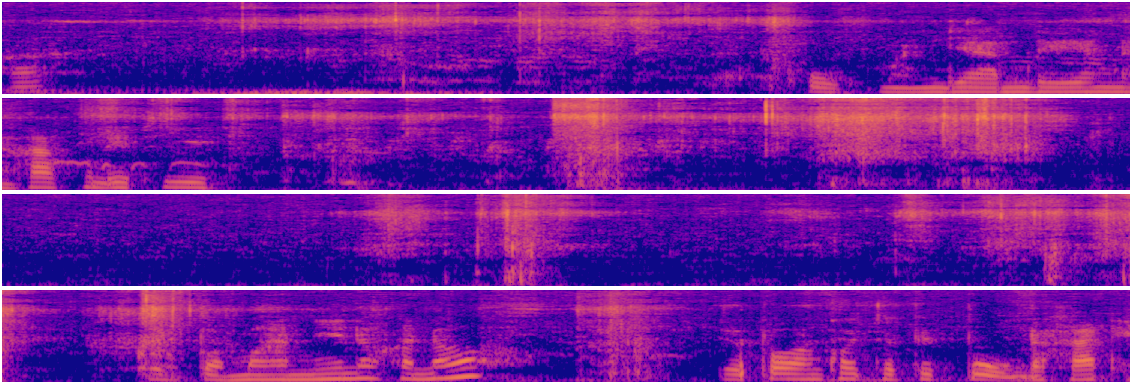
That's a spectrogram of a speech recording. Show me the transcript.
นะคะปลูกมันยามแดงนะคะ คุณเอฟซีก็ประมาณนี้นะคะเนาะ เดี๋ยวปออนก็จะไปปลูกนะคะ แถ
